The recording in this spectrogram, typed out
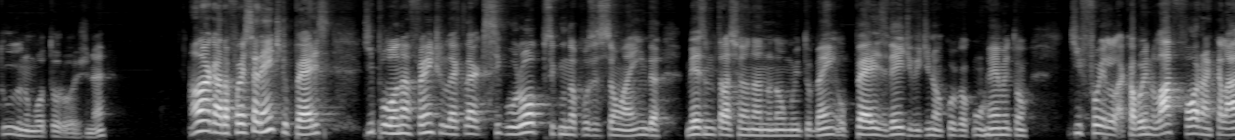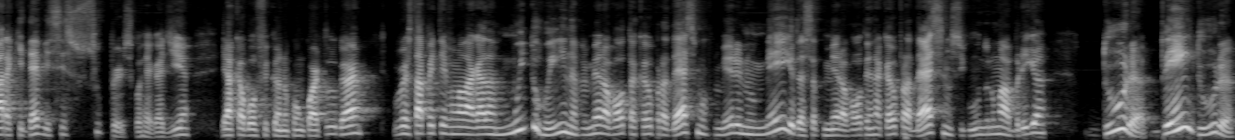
tudo no motor hoje, né? A largada foi excelente do Pérez, que pulou na frente, o Leclerc segurou segunda posição ainda, mesmo tracionando não muito bem. O Pérez veio dividindo a curva com o Hamilton, que foi acabou indo lá fora naquela área que deve ser super escorregadia e acabou ficando com o quarto lugar. O Verstappen teve uma largada muito ruim, na primeira volta caiu para décimo primeiro e no meio dessa primeira volta ainda caiu para décimo segundo numa briga dura, bem dura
